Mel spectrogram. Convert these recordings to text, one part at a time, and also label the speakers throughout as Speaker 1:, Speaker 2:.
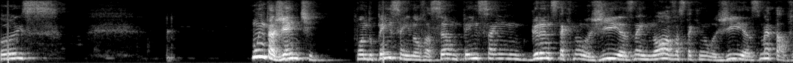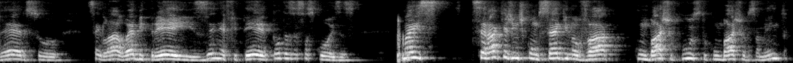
Speaker 1: Dois. Muita gente, quando pensa em inovação, pensa em grandes tecnologias, né, em novas tecnologias, metaverso, sei lá, Web3, NFT, todas essas coisas. Mas será que a gente consegue inovar com baixo custo, com baixo orçamento?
